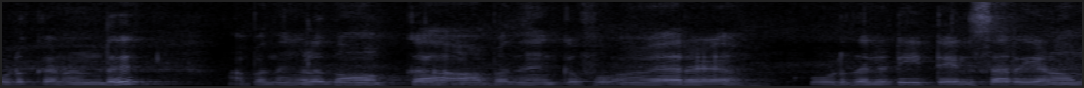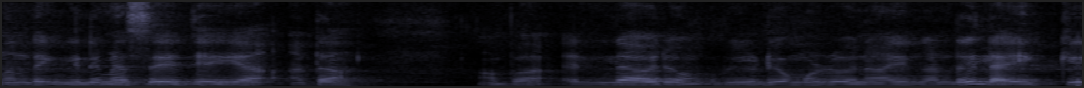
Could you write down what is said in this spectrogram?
കൊടുക്കുന്നുണ്ട് അപ്പോൾ നിങ്ങൾ നോക്കുക. അപ്പോൾ നിങ്ങൾക്ക് വേറെ കൂടുതൽ ഡീറ്റെയിൽസ് അറിയണമെന്നുണ്ടെങ്കിൽ മെസ്സേജ് ചെയ്യുക കേട്ടോ. അപ്പോൾ എല്ലാവരും വീഡിയോ മുഴുവനായും കണ്ട് ലൈക്ക്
